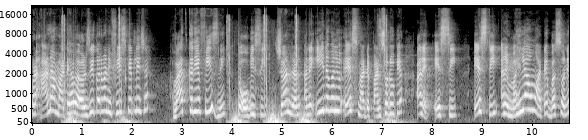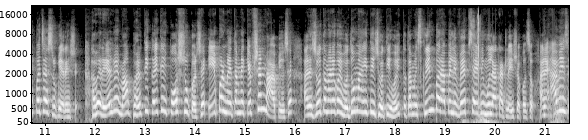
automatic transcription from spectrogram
પણ આના માટે હવે અરજી કરવાની ફીસ કેટલી છે? વાત કરીએ ફીઝની, તો ઓબીસી, જનરલ અને ઈડબ્લ્યુએસ માટે પાંચસો રૂપિયા અને એસસી, એસટી અને મહિલાઓ માટે બસો પચાસ રૂપિયા રહેશે. હવે રેલવેમાં ભરતી કઈ કઈ પોસ્ટ ઉપર છે, એ પણ મેં તમને કેપ્શનમાં આપ્યું છે. અને જો તમારે કોઈ વધુ માહિતી જોતી હોય, તો તમે સ્ક્રીન પર આપેલી વેબસાઇટની મુલાકાત લઈ શકો છો. અને આવી જ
